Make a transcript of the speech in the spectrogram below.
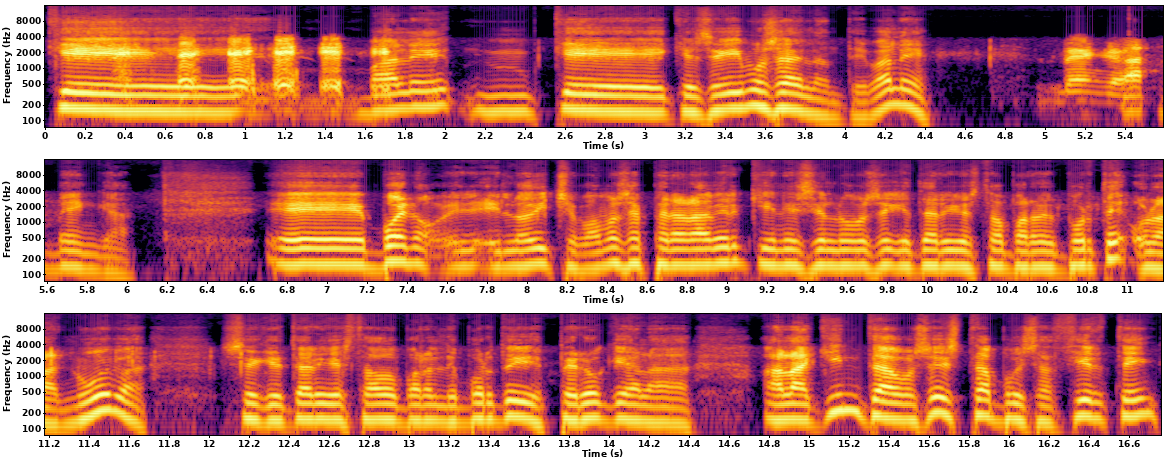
Que, vale, mm, que, que seguimos adelante, ¿vale? Venga. Venga. Eh, bueno, eh, lo dicho, vamos a esperar a ver quién es el nuevo secretario de Estado para el Deporte o la nueva secretaria de Estado para el Deporte y espero que a la, a la quinta o sexta pues acierten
